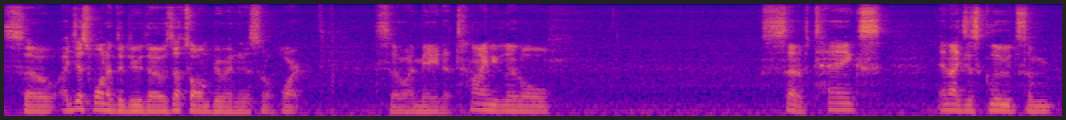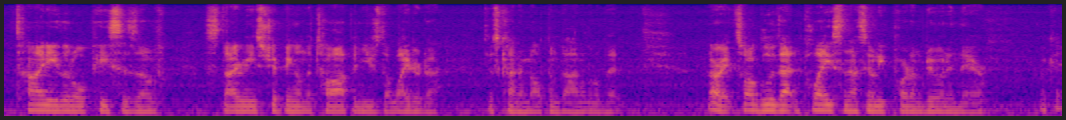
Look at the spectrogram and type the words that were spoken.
So I just wanted to do those. That's all I'm doing in this little part. So I made a tiny little set of tanks and I just glued some tiny little pieces of styrene stripping on the top and used a lighter to just kind of melt them down a little bit. Alright, so I'll glue that in place and that's the only part I'm doing in there. Okay.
